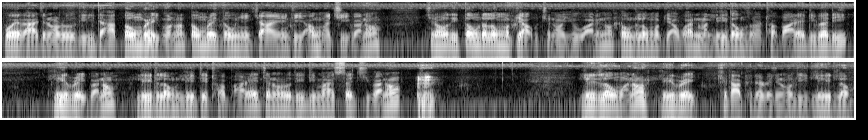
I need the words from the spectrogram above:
ပွဲကကျွန်တော်တို့ဒီဒါ3 break ပေါ့နော်3 break 3ချိန်ကြရင်ဒီအောက်မှာကြည့်ပါနော်ကျွန်တော်တို့ဒီ3တလုံးမပြောက်ကျွန်တော်ယူပါတယ်နော်3တလုံးမပြောက်ပါဒီမှာ4 3ဆိုတာထွက်ပါတယ်ဒီဘက်ဒီ 4 break ပါနော်4တလုံး4တစ်ထွက်ပါတယ်ကျွန်တော်တို့ဒီဒီမှာဆက်ကြည့်ပါနော်4တလုံးပါနော်4 break ဖြစ်တာဖြစ်တဲ့အတွက်ကျွန်တော်တို့ဒီ4တလုံး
